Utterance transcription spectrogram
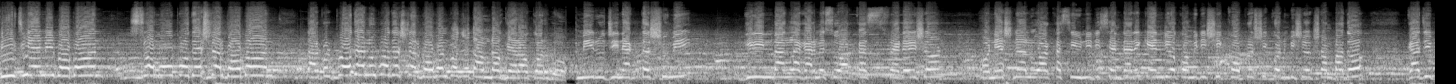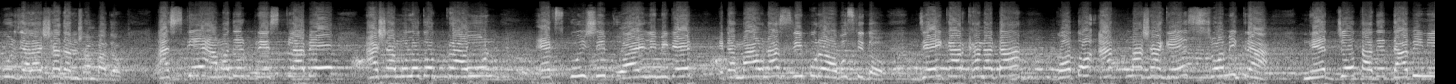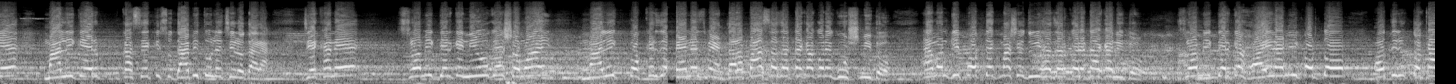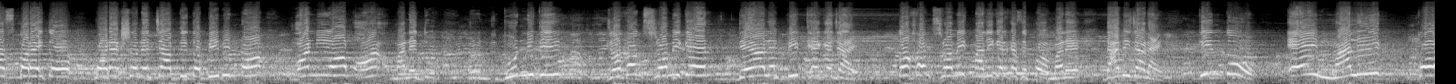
বিজিএমই ভবন শ্রম উপদেষ্টার ভবন, তারপর প্রধান উপদেষ্টার ভবন পর্যন্ত আমরা ঘেরাও করব। আমি Rujin Akter Sumi green Bangla garments workers federation ও ন্যাশনাল ওয়ার্কার্স ইউনিটি সেন্টারে কেন্দ্রীয় কমিটি শিক্ষা প্রশিক্ষণ বিষয়ক সম্পাদক, গাজীপুর জেলার সাধারণ সম্পাদক। আজকে আমাদের প্রেস ক্লাবে আসা মূলত ক্রাউন এক্সক্লুসিভ ওয়ার লিমিটেড, এটা মাওনা শ্রীপুরে অবস্থিত। যেই কারখানাটা গত আট মাস আগে শ্রমিকরা ন্যায্য তাদের দাবি নিয়ে মালিকের কাছে কিছু দাবি তুলেছিল তারা। যেখানে শ্রমিকদেরকে নিয়োগের সময় মালিক পক্ষের যে ম্যানেজমেন্ট তারা পাঁচ হাজার টাকা করে ঘুষ নিত। এমনকি প্রত্যেক মাসে দুই হাজার করে টাকা নিত। শ্রমিকদেরকে হয়রানি করত, অতিরিক্ত কাজ করাইতো প্রোডাকশনের চাপ দিত, বিভিন্ন অনিয়ম মানে দুর্নীতি যখন শ্রমিকের দেয়ালে পিঠ থেকে যায়, তখন শ্রমিক মালিকের কাছে মানে দাবি জানায়। কিন্তু এই মালিক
